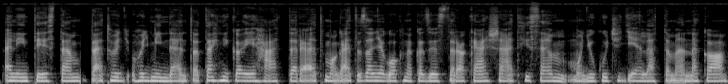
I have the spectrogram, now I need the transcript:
elintéztem, tehát hogy, hogy mindent, a technikai hátteret, magát az anyagoknak az összerakását, hiszen mondjuk úgy, hogy én lettem ennek, a,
